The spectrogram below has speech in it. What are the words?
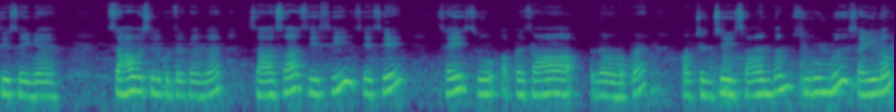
சீர் செய்க? சா வரிசையில் கொடுத்துருக்காங்க. சா சா சி சை சோ அப்போ சா தான் வரும் அப்போ ஆப்ஷன் சி சாந்தம் சுரும்பு சைலம்.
